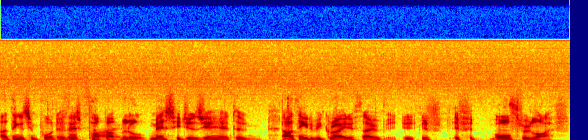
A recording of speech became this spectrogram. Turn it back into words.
I think it's important to have these pop-up little messages, yeah. To, I think it'd be great if they, if, if it, all through life,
